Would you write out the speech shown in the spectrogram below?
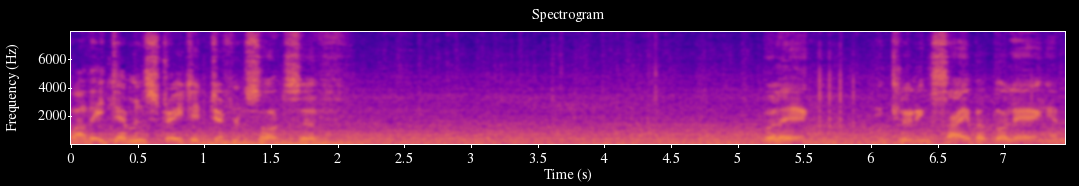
while they demonstrated different sorts of bullying, including cyberbullying, and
